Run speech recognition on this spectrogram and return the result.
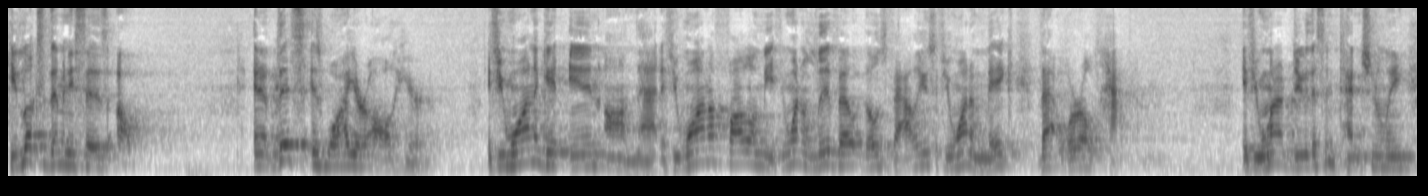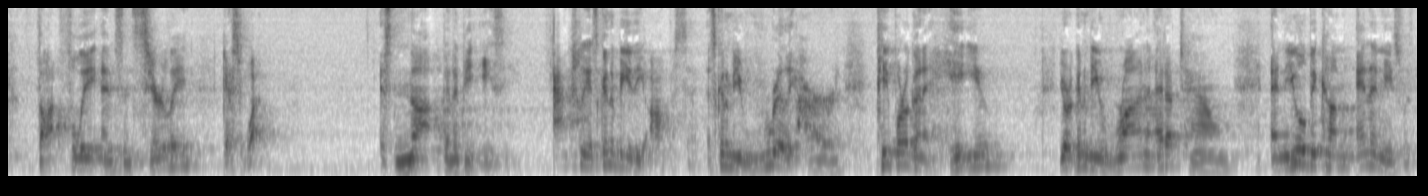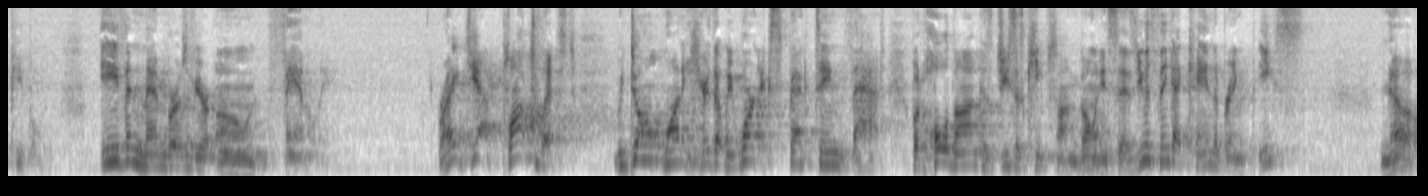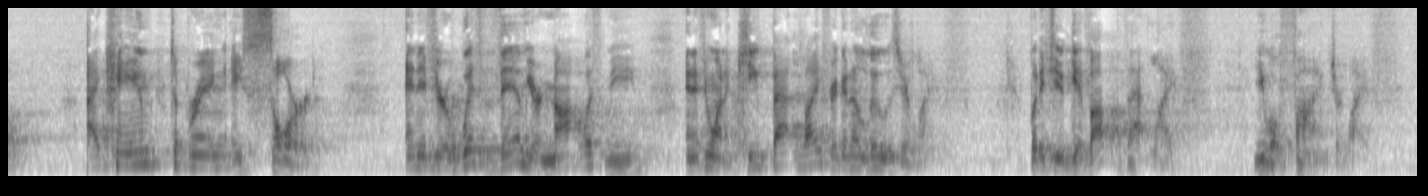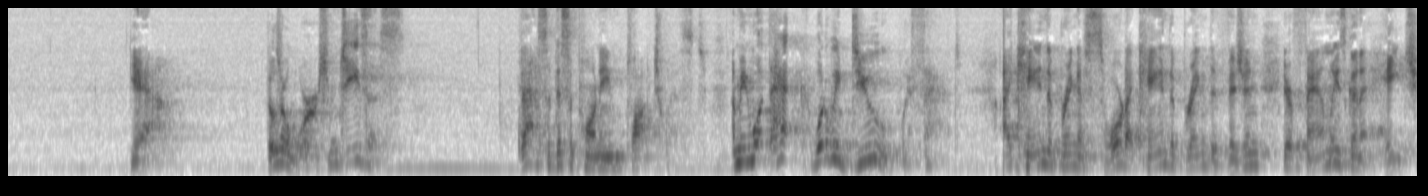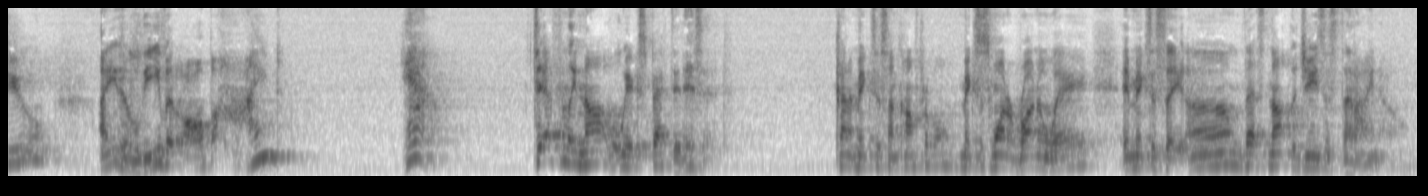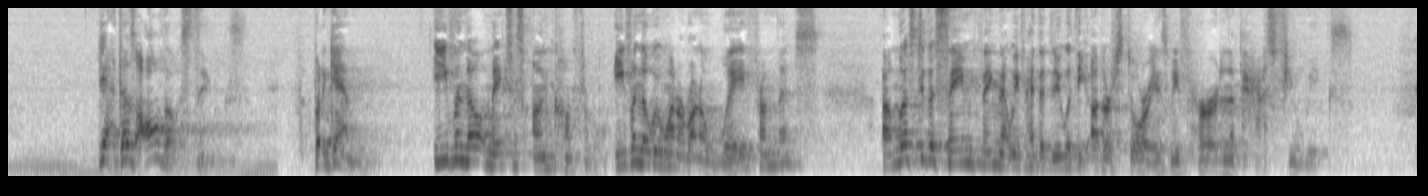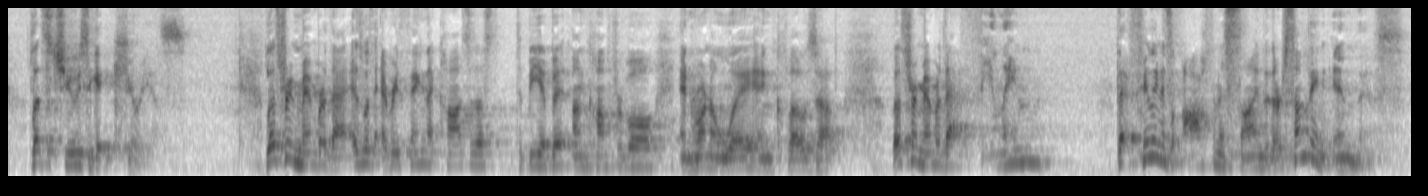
He looks at them and he says, Oh, and if this is why you're all here, if you want to get in on that, if you want to follow me, if you want to live out those values, if you want to make that world happen, if you want to do this intentionally, thoughtfully, and sincerely, guess what? It's not going to be easy. Actually, it's going to be the opposite. It's going to be really hard. People are going to hate you. You're going to be run out of town, and you will become enemies with people, even members of your own family. Right? Yeah, plot twist. We don't want to hear that. We weren't expecting that. But hold on, because Jesus keeps on going. He says, You think I came to bring peace? No. I came to bring a sword. And if you're with them, you're not with me. And if you want to keep that life, you're going to lose your life. But if you give up that life, you will find your life. Yeah. Those are words from Jesus. That's a disappointing plot twist. I mean, what the heck? What do we do with that? I came to bring a sword. I came to bring division. Your family's going to hate you. I need to leave it all behind? Yeah. Definitely not what we expected, is it? Kind of makes us uncomfortable, makes us want to run away. It makes us say, um, that's not the Jesus that I know. Yeah, it does all those things. But again, even though it makes us uncomfortable, even though we want to run away from this, um, let's do the same thing that we've had to do with the other stories we've heard in the past few weeks. Let's choose to get curious. Let's remember that, as with everything that causes us to be a bit uncomfortable and run away and close up, let's remember that feeling. That feeling is often a sign that there's something in this.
